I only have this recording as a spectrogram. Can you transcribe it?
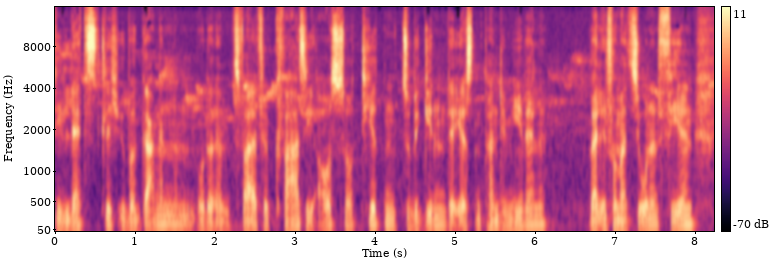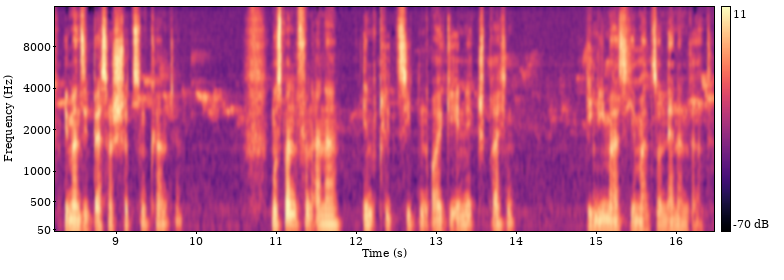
die letztlich übergangenen oder im Zweifel quasi aussortierten zu Beginn der ersten Pandemiewelle, weil Informationen fehlen, wie man sie besser schützen könnte? Muss man von einer impliziten Eugenik sprechen, die niemals jemand so nennen wird?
